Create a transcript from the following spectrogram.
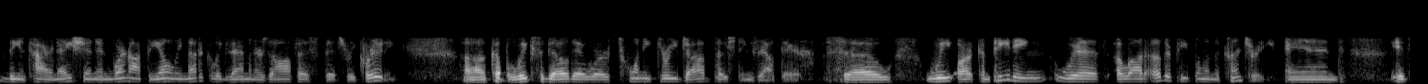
the, entire nation, and we're not the only medical examiner's office that's recruiting. Uh, a couple of weeks ago, there were 23 job postings out there. So we are competing with a lot of other people in the country, and it's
